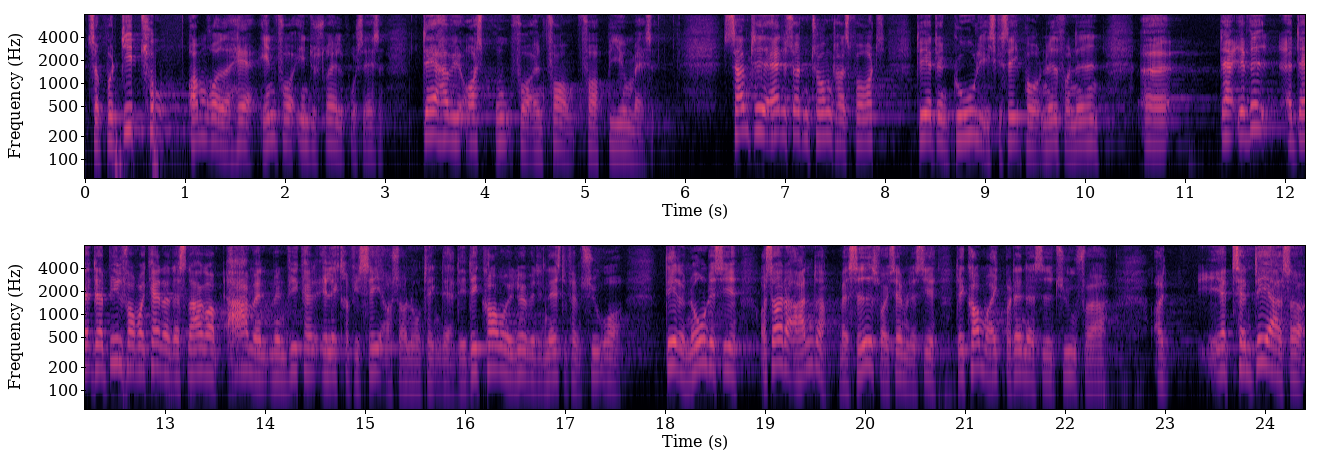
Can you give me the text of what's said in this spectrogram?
Så på de to områder her, inden for industrielle processer, der har vi også brug for en form for biomasse. Samtidig er det så den tunge transport. Det er den gule, I skal se på nede for neden. Øh, der, jeg ved, at der, der er bilfabrikanter, der snakker om, ah, men, men vi kan elektrificere og sådan nogle ting der. Det, det kommer i løbet af de næste 5-7 år. Det er der nogen, der siger. Og så er der andre, Mercedes for eksempel, der siger, det kommer ikke på den her side 2040. Og jeg tenderer altså,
